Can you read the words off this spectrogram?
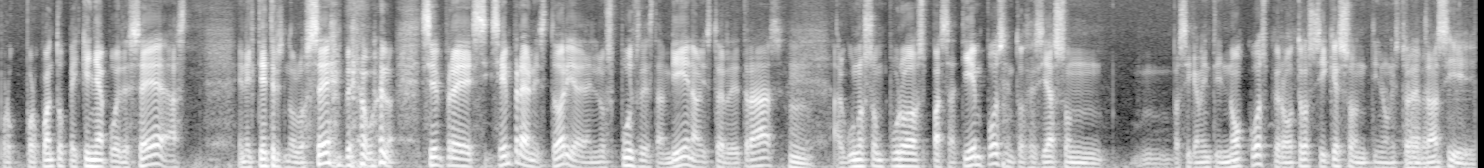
por, por cuánto pequeña puede ser, hasta- en el Tetris no lo sé, pero bueno, siempre, si- siempre hay una historia, en los puzzles también hay una historia detrás. Mm. Algunos son puros pasatiempos, entonces ya son básicamente inocuos, pero otros sí que son, tienen una historia Claro, detrás y,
